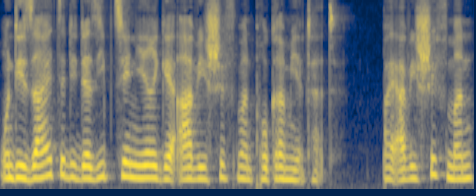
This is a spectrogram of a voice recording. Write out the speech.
und die Seite, die der 17-jährige Avi Schiffmann programmiert hat. Bei Avi Schiffmann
